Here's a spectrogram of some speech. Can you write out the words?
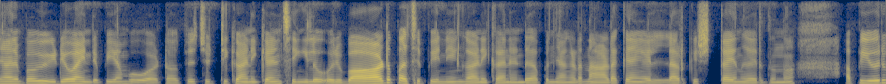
ഞാനിപ്പോൾ വീഡിയോ വൈൻഡ് അപ്പ് ചെയ്യാൻ പോവുക കേട്ടോ അപ്പോൾ ചുറ്റി കാണിക്കാൻ വെച്ചെങ്കിൽ ഒരുപാട് പച്ചപ്പ് ഇനിയും കാണിക്കാനുണ്ട്. അപ്പം ഞങ്ങളുടെ നാടൊക്കെ എല്ലാവർക്കും ഇഷ്ടമായെന്ന് കരുതുന്നു. അപ്പോൾ ഈ ഒരു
